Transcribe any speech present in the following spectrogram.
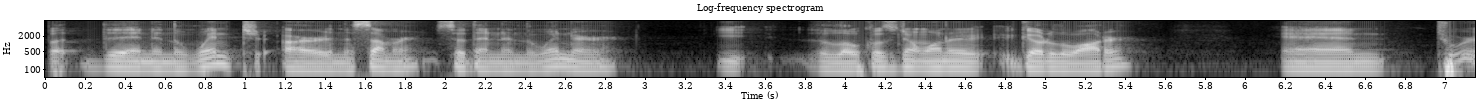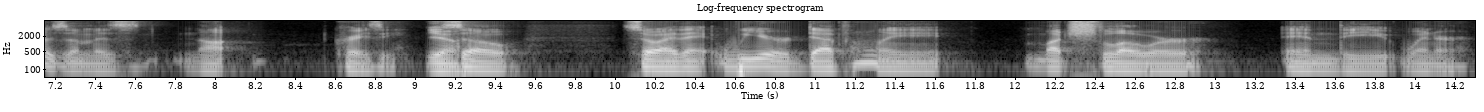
But then in the winter or in the summer, so then in the winter, you, the locals don't want to go to the water, and tourism is not crazy. Yeah. So, so I think we are definitely much slower in the winter.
